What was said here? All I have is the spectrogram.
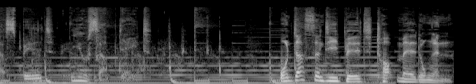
Das Bild News Update. Und das sind die Bild Topmeldungen.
